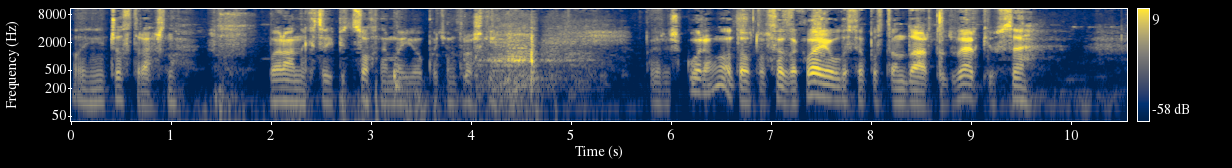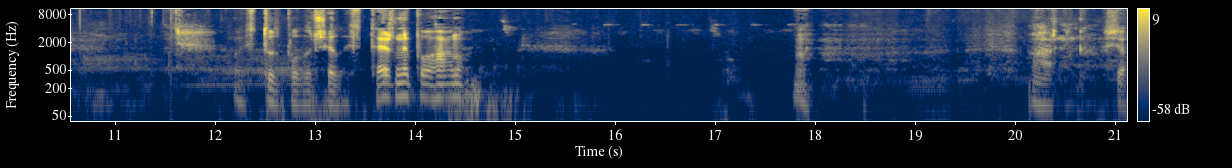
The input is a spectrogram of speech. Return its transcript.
Але нічого страшного. Бараник цей підсохне, ми його потім трошки перешкуримо. Ну, тобто все заклеювалося по стандарту, дверки, все. Ось тут вийшло теж непогано. Гарненько. Все,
